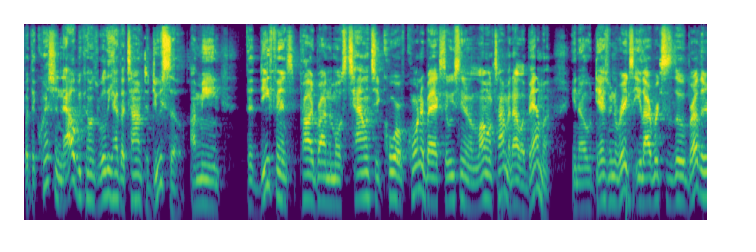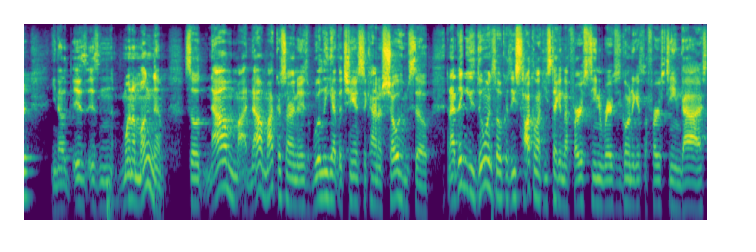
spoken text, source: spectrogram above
But the question now becomes, will he have the time to do so? I mean, the defense probably brought in the most talented core of cornerbacks that we've seen in a long time at Alabama. You know, Desmond Ricks, Eli Ricks' little brother, you know, is is one among them. So now my now my concern is will he have the chance to kind of show himself? And I think he's doing so because he's talking like he's taking the first team reps, he's going against the first team guys.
